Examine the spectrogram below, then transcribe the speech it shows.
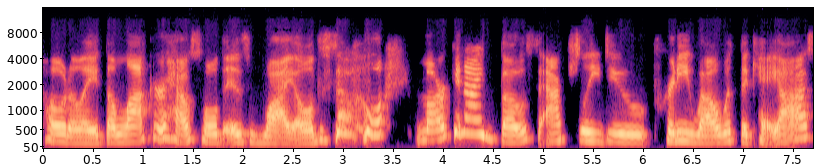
Totally. The Locker household is wild. So, Mark and I both actually do pretty well with the chaos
